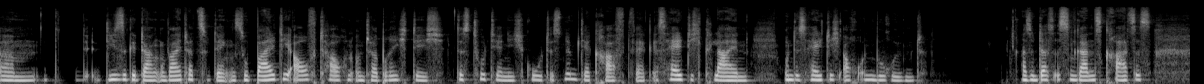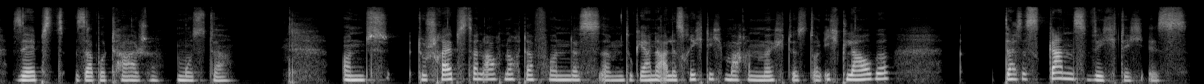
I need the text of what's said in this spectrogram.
ähm, diese Gedanken weiterzudenken. Sobald die auftauchen, unterbrich dich. Das tut dir nicht gut. Es nimmt dir Kraft weg. Es hält dich klein und es hält dich auch unberühmt. Also das ist ein ganz krasses Selbstsabotagemuster. Und du schreibst dann auch noch davon, dass ähm, du gerne alles richtig machen möchtest. Und ich glaube, dass es ganz wichtig ist,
